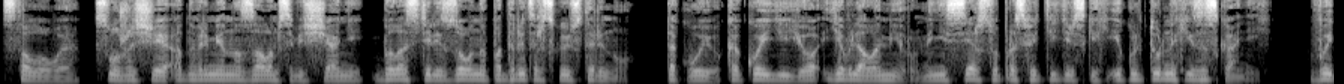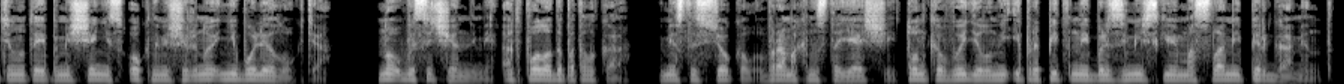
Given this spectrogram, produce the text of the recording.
Столовая, служащая одновременно залом совещаний, была стилизована под рыцарскую старину, такую, какой ее являло миру Министерство просветительских и культурных изысканий. Вытянутое помещение с окнами шириной не более локтя, но высоченными, от пола до потолка. Вместо стекол в рамах настоящий, тонко выделанный и пропитанный бальзамическими маслами пергамент.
